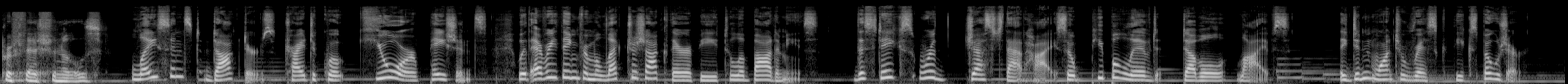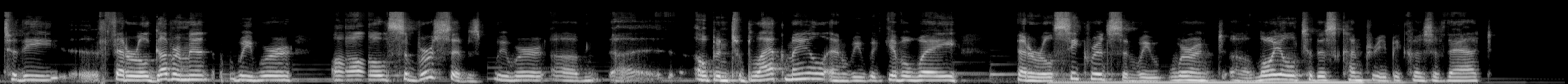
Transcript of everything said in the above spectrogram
professionals. Licensed doctors tried to, quote, cure patients with everything from electroshock therapy to lobotomies. The stakes were just that high, so people lived double lives. They didn't want to risk the exposure. To the uh, federal government, we were all subversives. We were um, uh, open to blackmail and we would give away federal secrets, and we weren't uh, loyal to this country because of that.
